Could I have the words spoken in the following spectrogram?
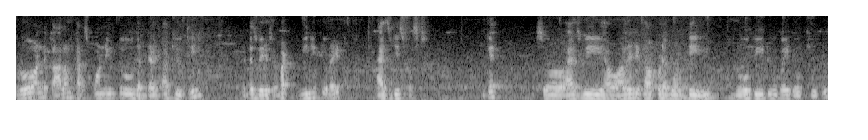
row and column corresponding to the delta Q3 That is very verify but we need to write as it is first. Okay? So as we have already talked about the dou p2 by dou q2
